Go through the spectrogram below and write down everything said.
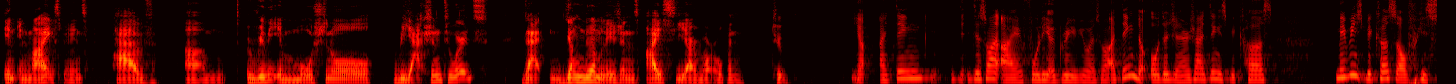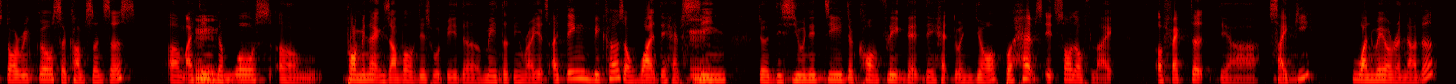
in in my experience, have um, a really emotional reaction towards that younger Malaysians I see are more open to. Yeah, I think th- this one I fully agree with you as well. I think the older generation, I think it's because maybe it's because of historical circumstances. Um, I think the Mm, most um prominent example of this would be the May 13 riots. I think because of what they have mm, seen, the disunity, the conflict that they had to endure, perhaps it sort of like affected their psyche one way or another.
